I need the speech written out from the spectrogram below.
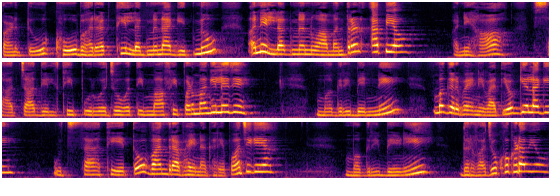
પણ તું ખૂબ હરખથી લગ્નના ગીતનું અને લગ્નનું આમંત્રણ આપી આવ. અને હા, સાચા દિલથી પૂર્વજો વતી માફી પણ માગી લેજે. મગરીબેનને મગરભાઈની વાત યોગ્ય લાગી. ઉત્સાહથી એ તો વાંદરાભાઈના ઘરે પહોંચી ગયા. મગરી બેણે દરવાજો ખોખડાવ્યો.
